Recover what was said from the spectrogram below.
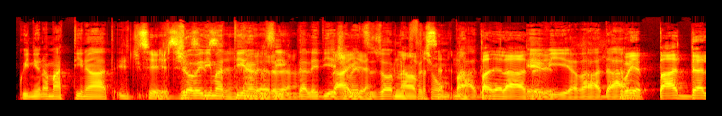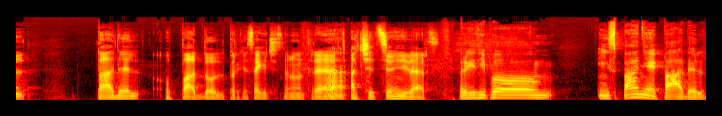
Quindi una mattinata, il, Sì, il sì, giovedì sì, mattina così, vero. dalle 10 a mezzogiorno no, ci facciamo un padelata, E via. va, E dai. poi è paddle, paddle o paddle, perché sai che ci sono tre Ah. accezioni diverse. Perché tipo in Spagna è padel,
